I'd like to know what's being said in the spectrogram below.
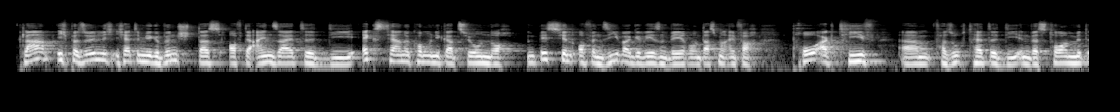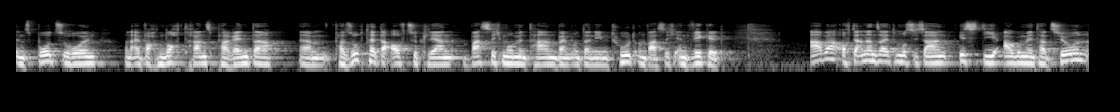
Klar, ich persönlich, ich hätte mir gewünscht, dass auf der einen Seite die externe Kommunikation noch ein bisschen offensiver gewesen wäre und dass man einfach proaktiv ähm, versucht hätte, die Investoren mit ins Boot zu holen und einfach noch transparenter ähm, versucht hätte aufzuklären, was sich momentan beim Unternehmen tut und was sich entwickelt. Aber auf der anderen Seite muss ich sagen, ist die Argumentation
